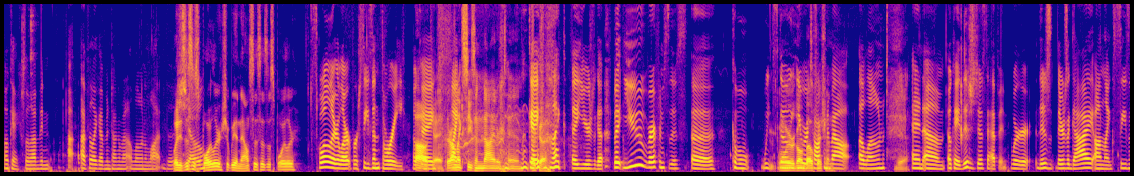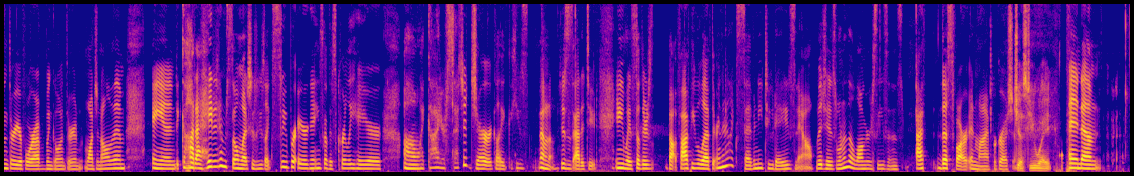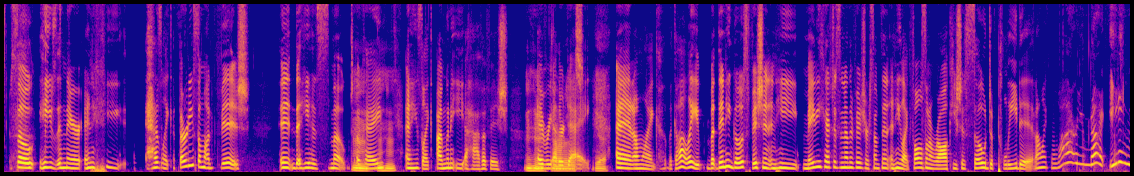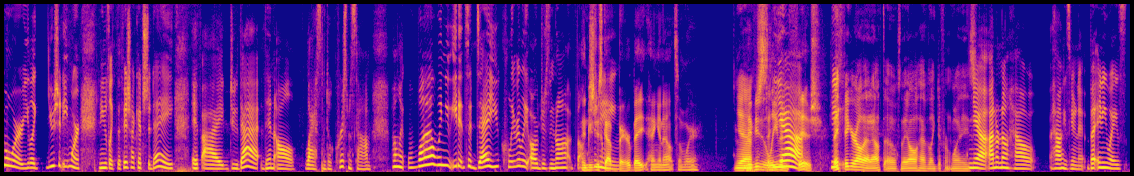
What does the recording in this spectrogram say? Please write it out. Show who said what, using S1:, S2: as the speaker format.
S1: Okay, so I've been. I, I feel like I've been talking about Alone a lot. The
S2: Wait, is this a
S1: show.
S2: spoiler? Should we announce this as a spoiler?
S1: Spoiler alert for season three.
S3: Oh,
S1: Okay,
S3: okay. They're on like season nine or ten.
S1: okay,
S2: Okay.
S1: like uh, years ago. But you referenced this uh, a couple weeks ago.
S3: we were
S1: you were talking
S3: fishing.
S1: about Alone.
S3: Yeah.
S1: And um, okay, this just happened where there's there's a guy on like season three or four. I've been going through and watching all of them, and God, I hated him so much because he's like super arrogant. He's got this curly hair. Um, like God, you're such a jerk. Like he's I don't know, just his attitude. Anyway, so there's about five people left. They're in there like 72 days now, which is one of the longer seasons I thus far in my progression.
S3: Just you wait.
S1: And um, so he's in there and he has like 30 some odd fish in, that he has smoked.
S3: Mm,
S1: Okay.
S3: mm-hmm.
S1: And he's like, I'm going to eat a half a fish every
S3: I
S1: other day.
S3: Yeah.
S1: And I'm like, the golly. But then he goes fishing and he maybe catches another fish or something and he like falls on a rock. He's just so depleted. And I'm like, why are you not eating more? You like, you should eat more. And he was like, the fish I catch today, if I do that, then I'll last until Christmas time. But I'm like, why when you eat it today, you clearly are just not functioning.
S2: And you just got bear bait hanging out somewhere.
S3: Yeah.
S2: mean, if you just
S3: they,
S2: leave
S1: Yeah.
S2: fish.
S1: He-
S3: they figure all that out though. They all have like different ways.
S1: Yeah, I don't know how how he's doing it, but anyways,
